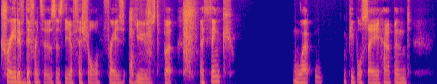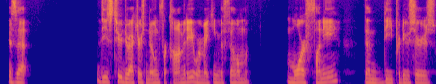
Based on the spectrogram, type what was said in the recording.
creative differences is the official phrase used, but I think what people say happened is that these two directors known for comedy were making the film more funny than the producers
